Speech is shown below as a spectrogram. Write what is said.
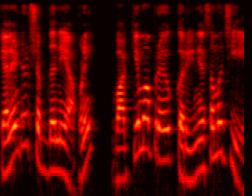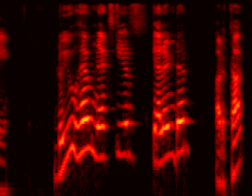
કેલેન્ડર શબ્દને આપણે વાક્યમાં પ્રયોગ કરીને સમજીએ. Do you have next year's calendar અર્થાત,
